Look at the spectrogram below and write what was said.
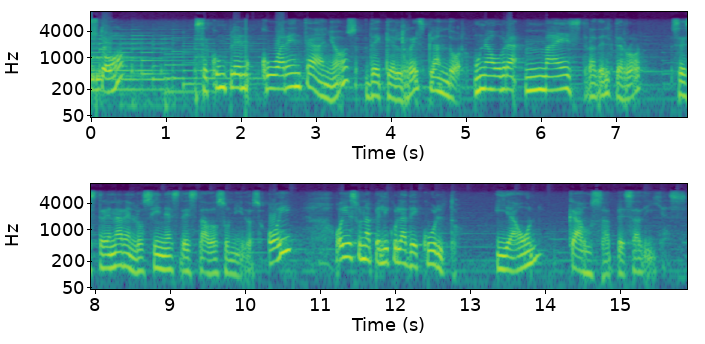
Justo se cumplen 40 años de que El Resplandor, una obra maestra del terror, se estrenara en los cines de Estados Unidos. Hoy, hoy es una película de culto y aún causa pesadillas.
